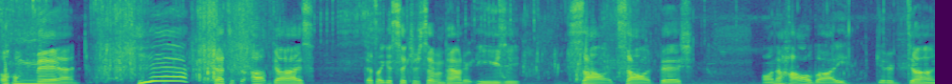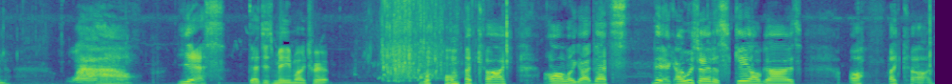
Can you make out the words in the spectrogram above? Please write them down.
Oh man, yeah, that's what's up, guys. That's like a six or seven pounder, easy. Solid, solid fish on the hollow body. Get her done. Wow. Yes, that just made my trip. Oh my gosh. Oh my god, that's thick. I wish I had a scale, guys. Oh my god.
